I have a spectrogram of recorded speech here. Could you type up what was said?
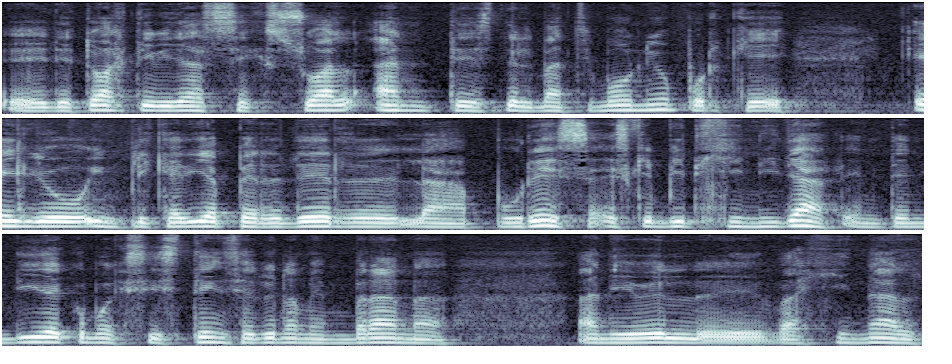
eh, de toda actividad sexual antes del matrimonio porque ello implicaría perder la pureza, es que virginidad, entendida como existencia de una membrana a nivel eh, vaginal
